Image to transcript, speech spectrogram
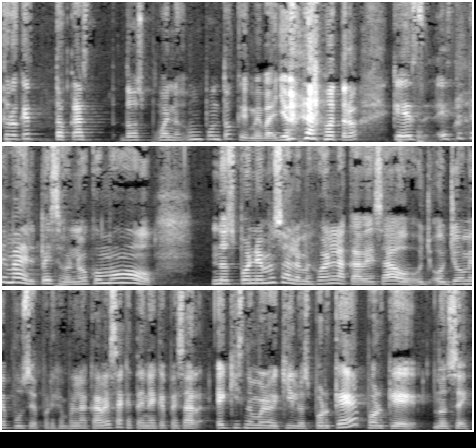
creo que tocas dos, bueno, un punto que me va a llevar a otro, que es este tema del peso, ¿no? Cómo nos ponemos a lo mejor en la cabeza, o, yo me puse, por ejemplo, en la cabeza que tenía que pesar X número de kilos. ¿Por qué? Porque, no sé,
